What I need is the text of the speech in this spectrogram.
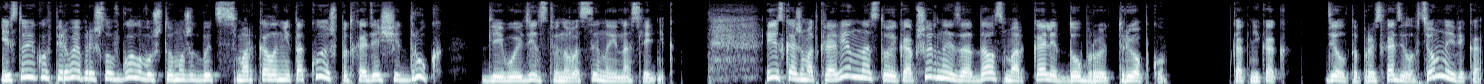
И Стоику впервые пришло в голову, что, может быть, Сморкала не такой уж подходящий друг для его единственного сына и наследника. И, скажем откровенно, стойка обширная задал Смаркале добрую трепку. Как-никак, дело-то происходило в темные века.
